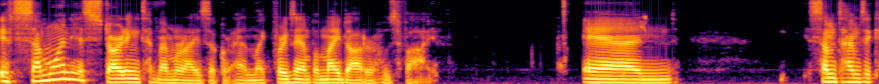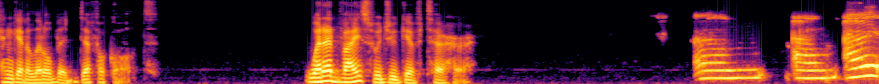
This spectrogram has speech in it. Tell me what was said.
if someone is starting to memorize the Quran, like for example, my daughter who's five, and sometimes it can get a little bit difficult, what advice would you give to her? Um, um, I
